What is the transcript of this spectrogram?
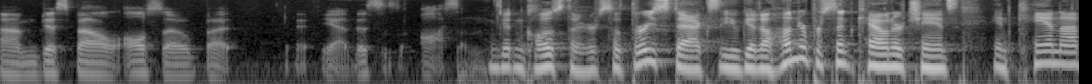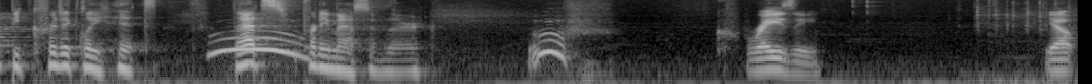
um, dispel also, but yeah, this is awesome. Getting close there. So three stacks, you get a hundred percent counter chance and cannot be critically hit. That's pretty massive there. Oof. Crazy. Yep.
